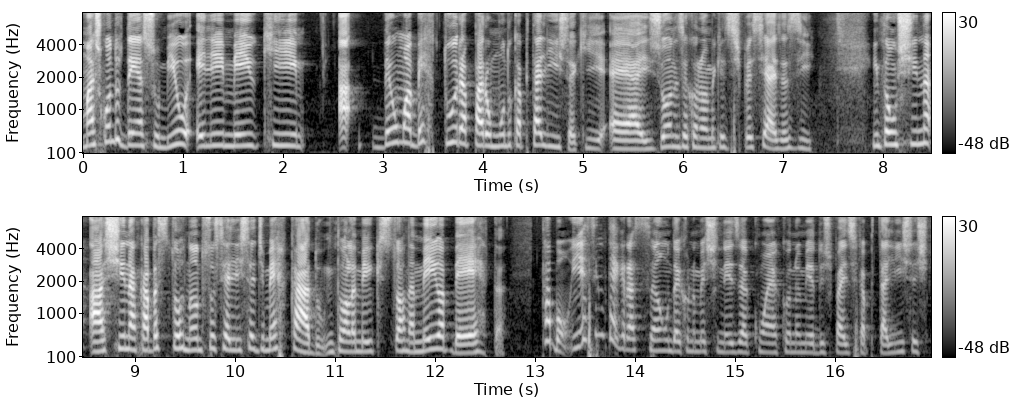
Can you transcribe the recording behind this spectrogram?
Mas quando Deng assumiu, ele meio que a, deu uma abertura para o mundo capitalista, que é as zonas econômicas especiais, as I. Então China, a China acaba se tornando socialista de mercado. Então ela meio que se torna meio aberta. Tá bom, e essa integração da economia chinesa com a economia dos países capitalistas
